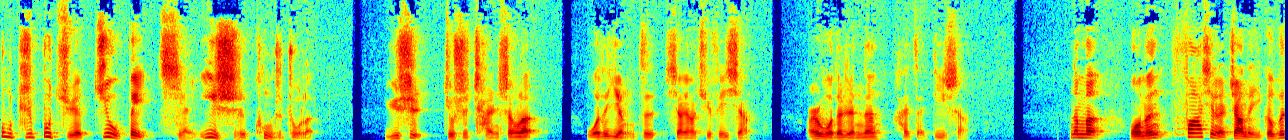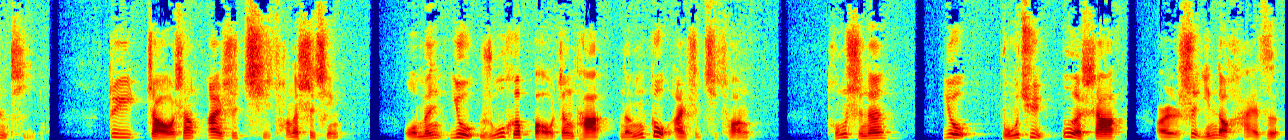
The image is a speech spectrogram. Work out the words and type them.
不知不觉就被潜意识控制住了。于是就是产生了我的影子想要去飞翔，而我的人呢还在地上。那么我们发现了这样的一个问题：对于早上按时起床的事情。我们又如何保证他能够按时起床？同时呢，又不去扼杀，而是引导孩子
